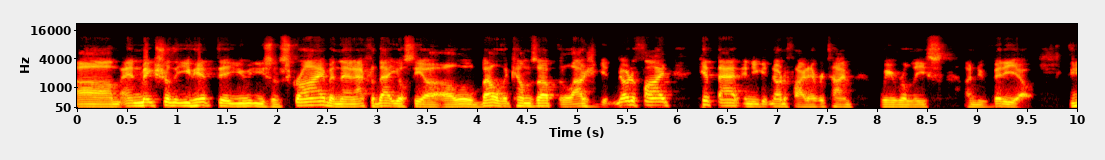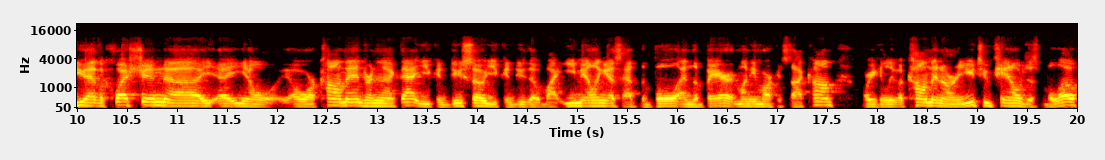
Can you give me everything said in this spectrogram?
Um, and make sure that you hit the you, you subscribe and then after that you'll see a, a, little bell that comes up that allows you to get notified hit that and you get notified every time we release a new video if you have a question, uh, uh, you know, or comment or anything like that, you can do so. You can do that by emailing us at the bull and the bear at moneymarkets.com, or you can leave a comment on our YouTube channel just below.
